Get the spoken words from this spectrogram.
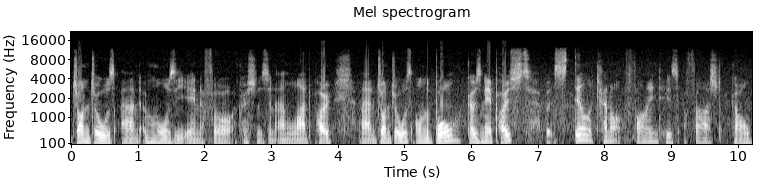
John Jules and Morsy in for Christensen and Ladpo. And John Jules on the ball goes near post, but still cannot find his first goal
